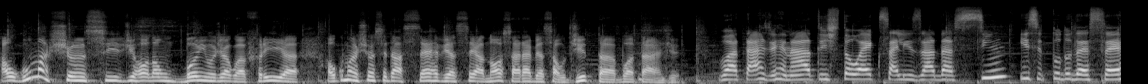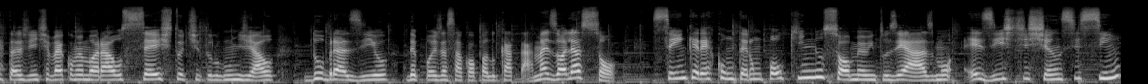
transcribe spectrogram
Alguma chance de rolar um banho de água fria? Alguma chance da Sérvia ser a nossa Arábia Saudita? Boa tarde. Boa tarde, Renato. Estou exalizada sim. E se tudo der certo, a gente vai comemorar o sexto título mundial do Brasil depois dessa Copa do Catar. Mas olha só, sem querer conter um pouquinho só meu entusiasmo, existe chance sim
